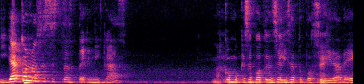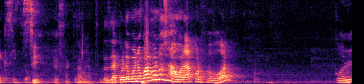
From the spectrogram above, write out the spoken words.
y ya conoces estas técnicas, No. como que se potencializa tu posibilidad de éxito. Sí, exactamente. ¿Estás de acuerdo? Bueno, vámonos ahora, por favor, con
